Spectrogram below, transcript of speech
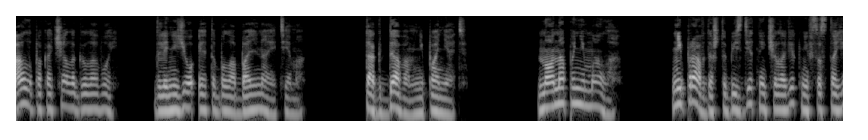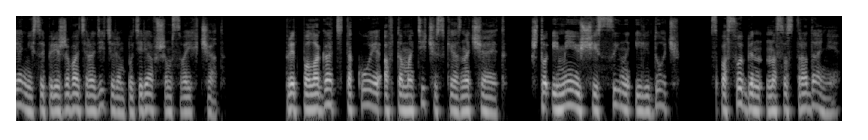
Алла покачала головой. Для нее это была больная тема. Тогда вам не понять. Но она понимала. Неправда, что бездетный человек не в состоянии сопереживать родителям, потерявшим своих чад. Предполагать такое автоматически означает, что имеющий сына или дочь способен на сострадание,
